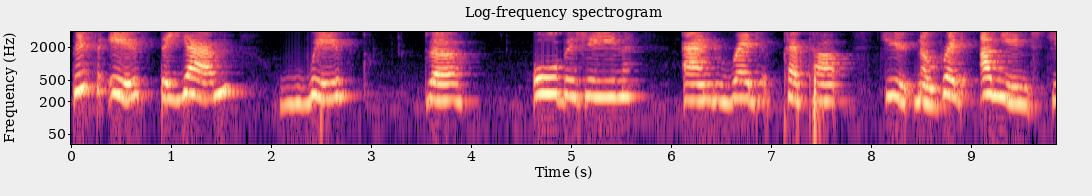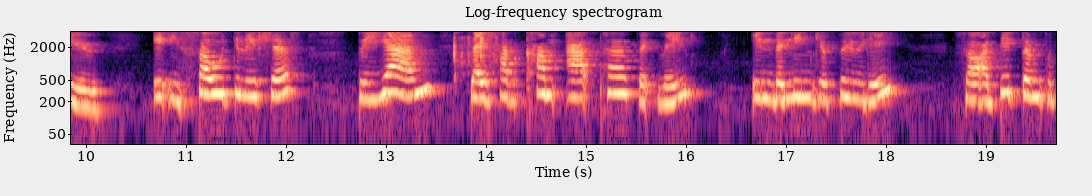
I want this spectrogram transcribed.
This is the yam with the aubergine and red pepper stew. No, red onion stew. It is so delicious. The yam, they have come out perfectly in the Ninja Foodi. So I did them for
